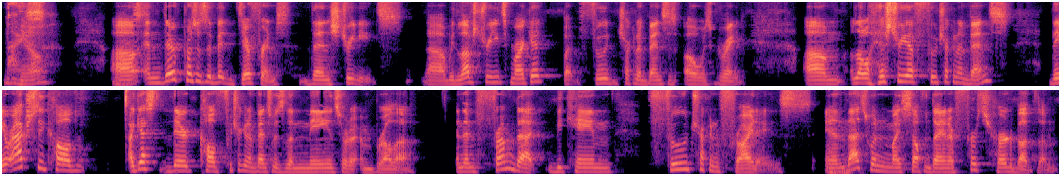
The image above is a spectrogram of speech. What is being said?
Nice. You know, uh, Nice. and their process is a bit different than Street Eats. Uh, we love Street Eats Market, but food truck and events is always great. Um, a little history of food truck and events. They were actually called, I guess they're called food truck and events was the main sort of umbrella, and then from that became Food Truck and Fridays, and Mhm. that's when myself and Diana first heard about them.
